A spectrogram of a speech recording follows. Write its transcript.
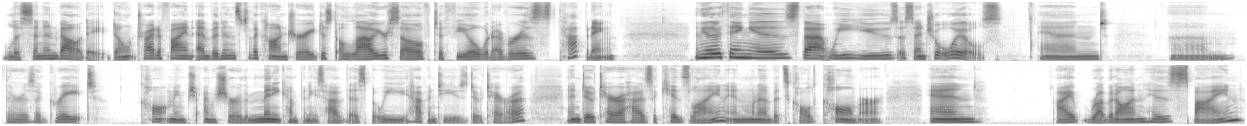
listen and validate. Don't try to find evidence to the contrary. Just allow yourself to feel whatever is happening. And the other thing is that we use essential oils. And um, there is a great I mean, I'm sure that many companies have this, but we happen to use doTERRA. And doTERRA has a kids line, and one of it's called Calmer. And I rub it on his spine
